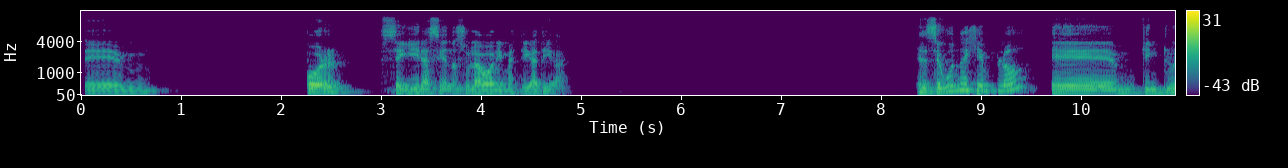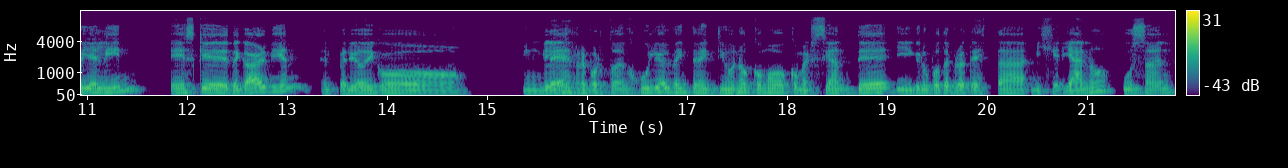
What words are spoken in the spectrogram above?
em, por seguir haciendo su labor investigativa. El segundo ejemplo em, que incluye Lean es que The Guardian, el periódico inglés reportó en julio del 2021 cómo comerciantes y grupos de protesta nigerianos usan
